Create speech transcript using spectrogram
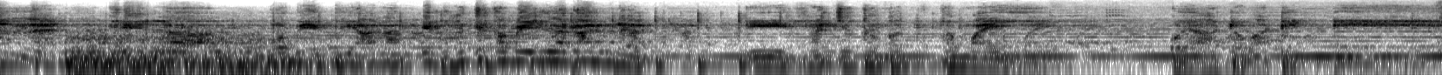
යන්න. කියලා ඔබේ පියාණන්ගේ රජකම ඉල්ල ගන්න. ඒ රජකම තමයි ඔයාට වටින්නේ.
